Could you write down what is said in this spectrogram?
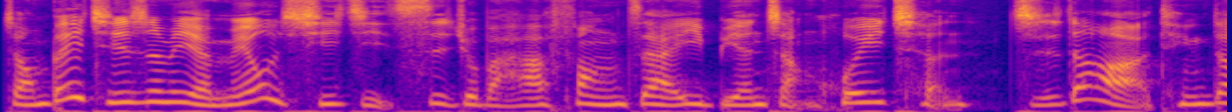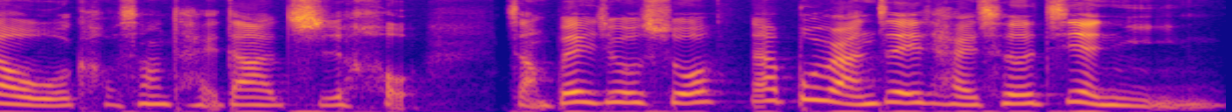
长辈其实也没有骑几次，就把它放在一边长灰尘。直到啊，听到我考上台大之后，长辈就说：“那不然这一台车借你，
